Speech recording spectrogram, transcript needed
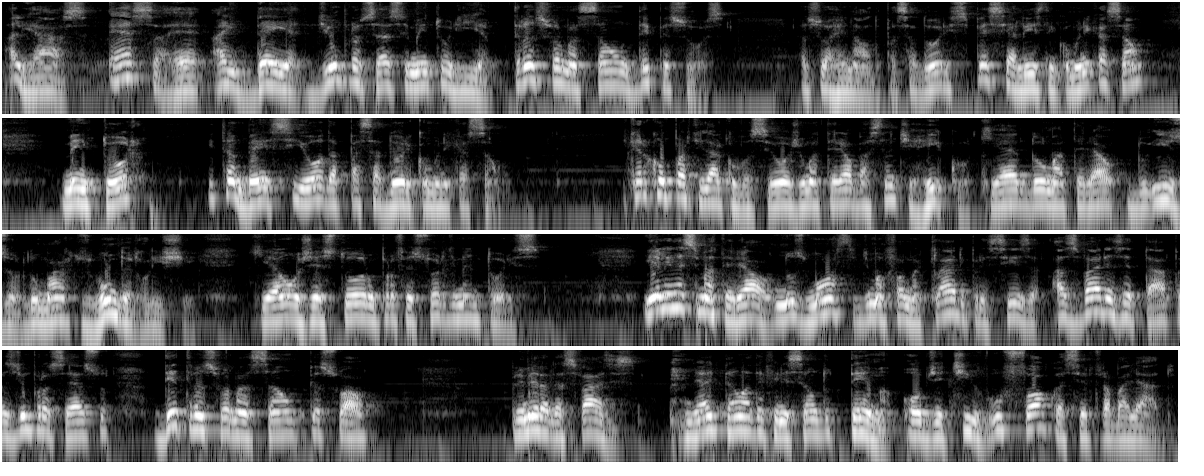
Aliás, essa é a ideia de um processo de mentoria, transformação de pessoas. Eu sou Reinaldo Passador, especialista em comunicação, mentor e também CEO da Passador e Comunicação. E quero compartilhar com você hoje um material bastante rico, que é do material do ISOR, do Marcos Wunderlich, que é um gestor, um professor de mentores. E ele, nesse material, nos mostra de uma forma clara e precisa as várias etapas de um processo de transformação pessoal. Primeira das fases é então a definição do tema, o objetivo, o foco a ser trabalhado.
